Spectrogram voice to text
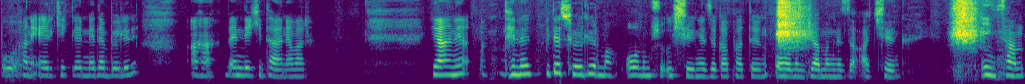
Bu hani erkekler neden böyledir? Aha bende iki tane var. Yani tene, bir de söylüyorum ha. Oğlum şu ışığınızı kapatın. Oğlum camınızı açın. İnsan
